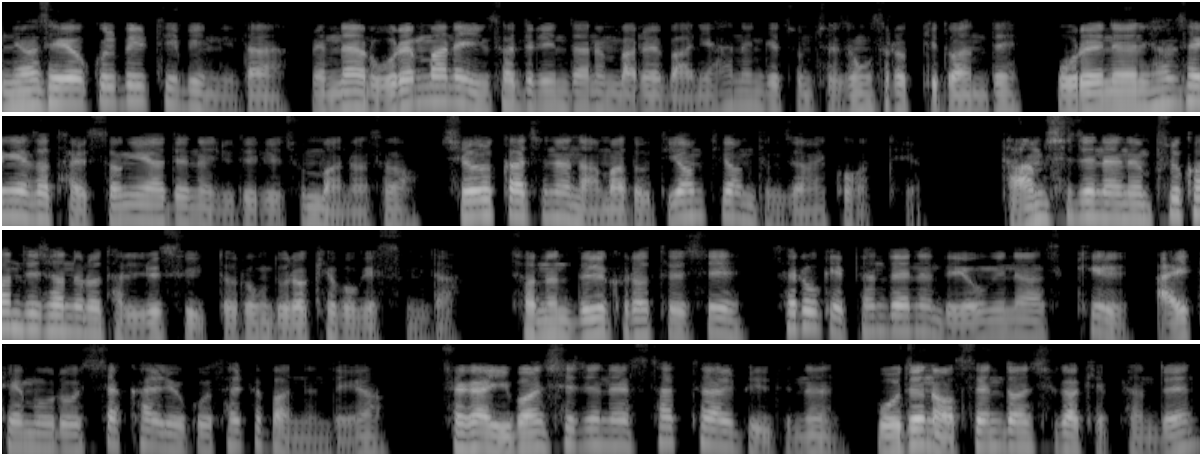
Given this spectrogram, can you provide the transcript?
안녕하세요. 꿀빌TV입니다. 맨날 오랜만에 인사드린다는 말을 많이 하는 게 좀 죄송스럽기도 한데, 올해는 현생에서 달성해야 되는 일들이 좀 많아서 10월까지는 아마도 띄엄띄엄 등장할 것 같아요. 다음 시즌에는 풀 컨디션으로 달릴 수 있도록 노력해 보겠습니다. 저는 늘 그렇듯이 새로 개편되는 내용이나 스킬, 아이템으로 시작하려고 살펴봤는데요. 제가 이번 시즌에 스타트할 빌드는 모든 어센던시가 개편된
